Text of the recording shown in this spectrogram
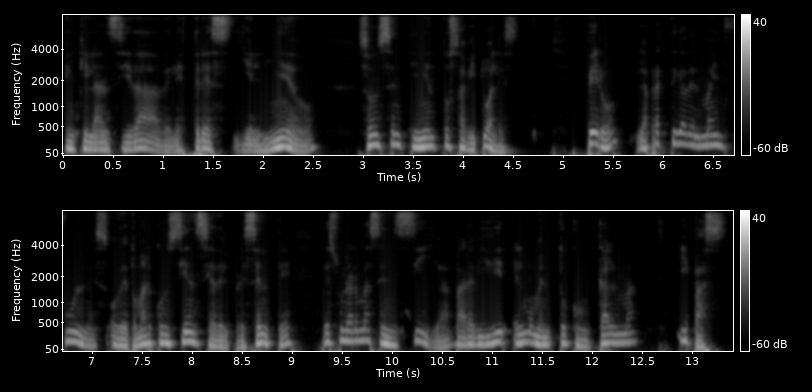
en que la ansiedad, el estrés y el miedo son sentimientos habituales. Pero la práctica del mindfulness o de tomar conciencia del presente es un arma sencilla para vivir el momento con calma y paz.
